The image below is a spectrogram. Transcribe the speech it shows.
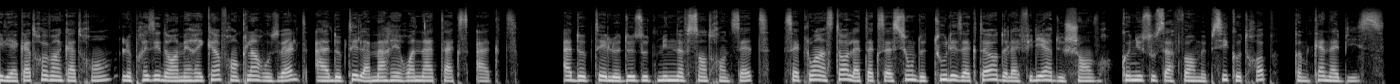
Il y a 84 ans, le président américain Franklin Roosevelt a adopté la Marijuana Tax Act. Adoptée le 2 août 1937, cette loi instaure la taxation de tous les acteurs de la filière du chanvre, connue sous sa forme psychotrope comme cannabis.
